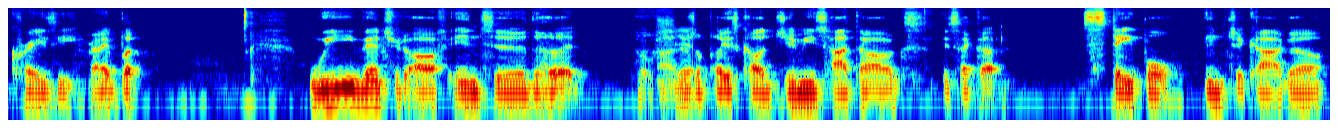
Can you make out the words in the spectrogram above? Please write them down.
crazy, right? But we ventured off into the hood. Oh, Uh, there's a place called Jimmy's Hot Dogs. It's like a staple in Chicago,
